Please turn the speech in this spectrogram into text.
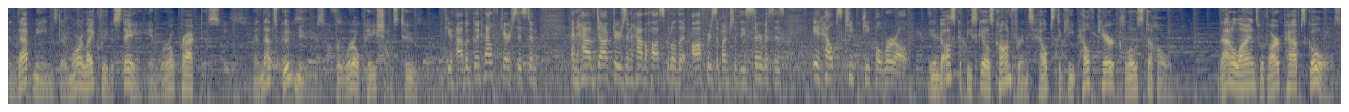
and that means they're more likely to stay in rural practice. And that's good news for rural patients too. If you have a good healthcare system and have doctors and have a hospital that offers a bunch of these services, it helps keep people rural. The Endoscopy Skills Conference helps to keep healthcare close to home. That aligns with RPAP's goals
